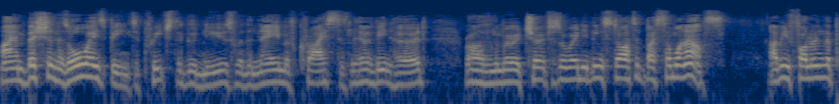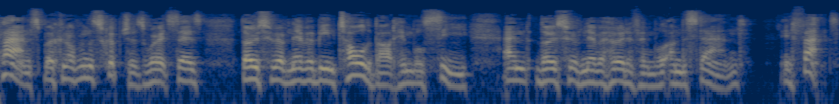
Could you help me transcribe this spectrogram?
My ambition has always been to preach the good news where the name of Christ has never been heard, rather than where a church has already been started by someone else. I've been following the plan spoken of in the scriptures where it says, Those who have never been told about him will see, and those who have never heard of him will understand. In fact,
